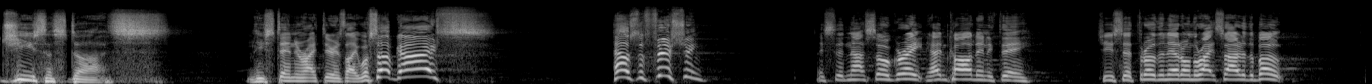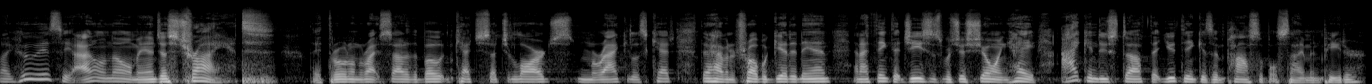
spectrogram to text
Jesus does. And he's standing right there and he's like, What's up, guys? How's the fishing? They said, Not so great. Hadn't caught anything. Jesus said, Throw the net on the right side of the boat. Like, who is he? I don't know, man. Just try it. They throw it on the right side of the boat and catch such a large, miraculous catch. They're having trouble get it in. And I think that Jesus was just showing, hey, I can do stuff that you think is impossible, Simon Peter.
